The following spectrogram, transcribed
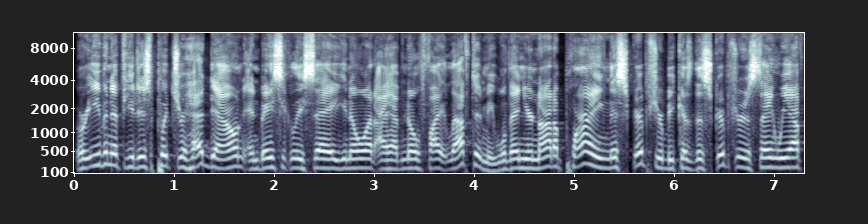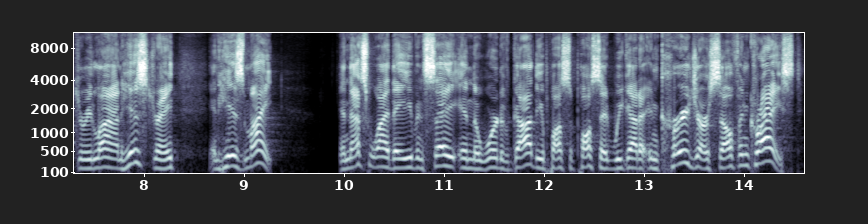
Or even if you just put your head down and basically say, you know what, I have no fight left in me. Well, then you're not applying this scripture because the scripture is saying we have to rely on his strength and his might. And that's why they even say in the Word of God, the Apostle Paul said, we got to encourage ourselves in Christ.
